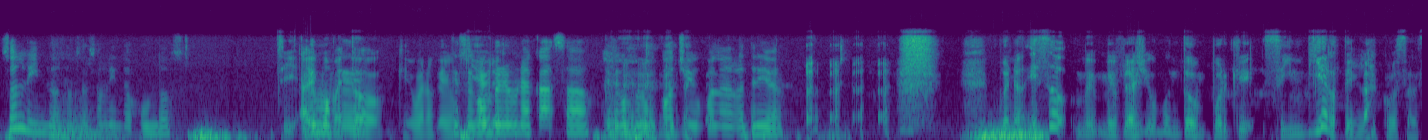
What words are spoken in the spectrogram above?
Son lindos, o sea, son lindos juntos. Sí, hay un que- momento que, bueno, que hay Que un se quiebre. compren una casa, que se compren un coche y un Golden Retriever. Bueno, eso me, me flasheó un montón porque se invierten las cosas.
